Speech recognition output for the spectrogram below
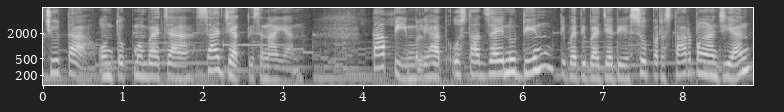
juta untuk membaca sajak di Senayan. Tapi melihat Ustadz Zainuddin tiba-tiba jadi superstar pengajian,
